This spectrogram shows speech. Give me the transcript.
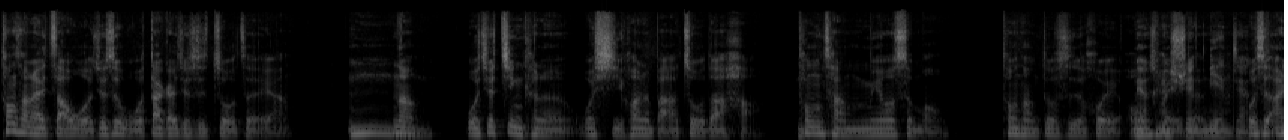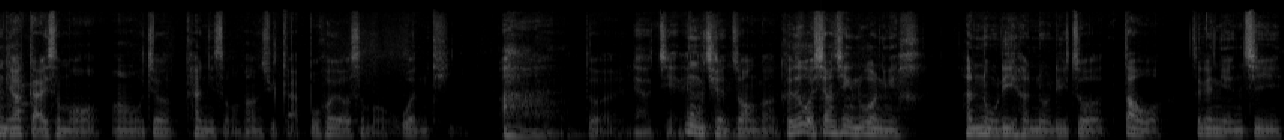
通常来找我，就是我大概就是做这样。嗯，那我就尽可能我喜欢的把它做到好。通常没有什么，嗯、通常都是会 OK 的，没有什么悬念这样。或是啊，你要改什么，嗯，我就看你什么方式去改，不会有什么问题啊。对，了解。目前状况，可是我相信，如果你很努力、很努力做到我这个年纪。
